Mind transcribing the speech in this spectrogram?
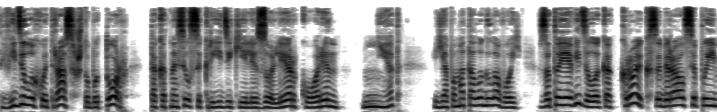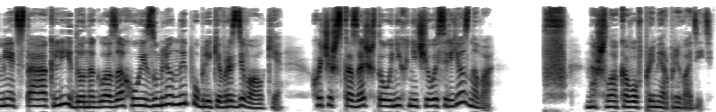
Ты видела хоть раз, чтобы Тор так относился к Ридике или Золер, Корин? Нет. Я помотала головой. Зато я видела, как Кройк собирался поиметь стаак Лидо на глазах у изумленной публики в раздевалке. Хочешь сказать, что у них ничего серьезного? Пф, нашла кого в пример приводить.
